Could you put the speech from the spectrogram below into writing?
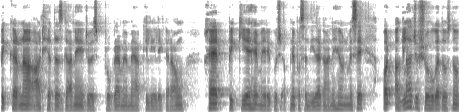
पिक करना आठ या दस गाने जो इस प्रोग्राम में मैं आपके लिए लेकर आऊँ। खैर पिक किए हैं, मेरे कुछ अपने पसंदीदा गाने हैं उनमें से। और अगला जो शो होगा दोस्तों,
